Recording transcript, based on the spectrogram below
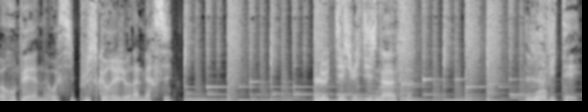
européenne, aussi plus que régionale. Merci. Le 18-19 L'invité.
